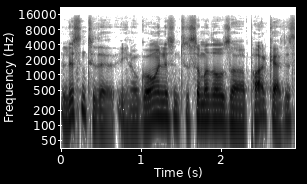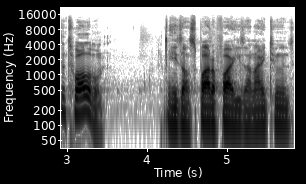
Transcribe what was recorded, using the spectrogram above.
listen to the, you know, go and listen to some of those uh, podcasts. Listen to all of them. He's on Spotify, he's on iTunes.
